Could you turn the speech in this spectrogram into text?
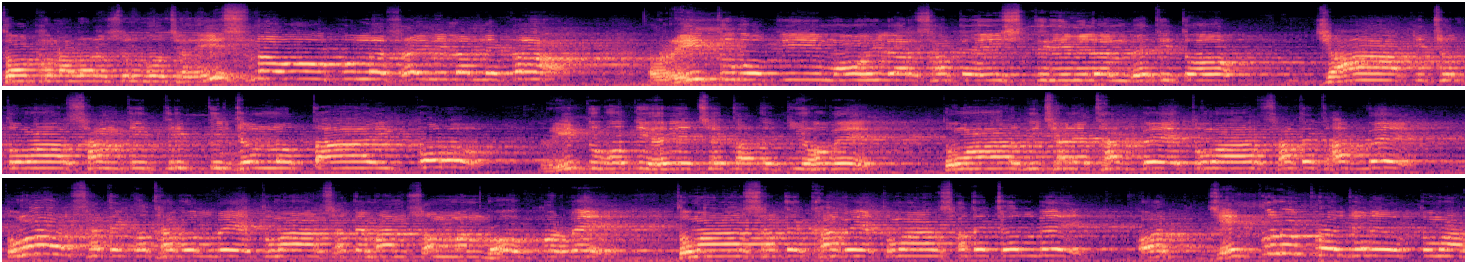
তখন আল্লাহ রসুল বলছেন ইসনাউকা ঋতুবতী মহিলার সাথে স্ত্রী মিলন ব্যতীত যা কিছু তোমার শান্তি তৃপ্তির জন্য তাই করো। ঋতুবতী হয়েছে, তাতে কি হবে? তোমার বিছানে থাকবে, তোমার সাথে থাকবে। তোমার সাথে কথা বলবে, তোমার সাথে মান সম্মান ভোগ করবে, তোমার সাথে খাবে, তোমার সাথে চলবে যে কোনো প্রয়োজনে তোমার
